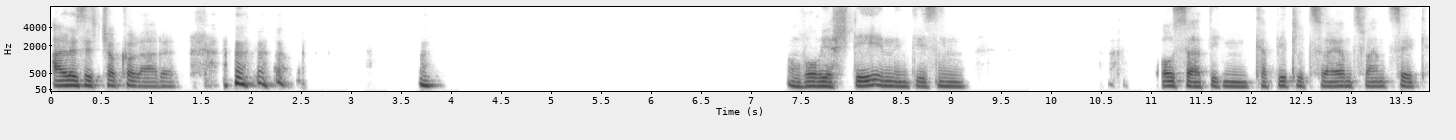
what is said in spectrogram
Alles ist Schokolade. Und wo wir stehen in diesem großartigen Kapitel 22,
